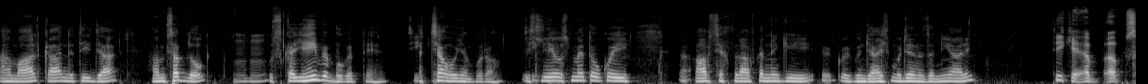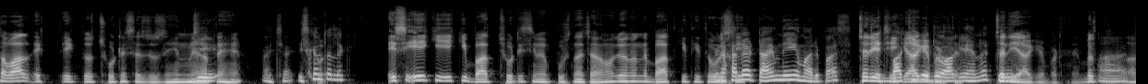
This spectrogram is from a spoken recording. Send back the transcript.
اعمال کا نتیجہ ہم سب لوگ اس کا یہیں پہ بھگتتے ہیں۔ اچھا ہو یا برا ہو۔ اس لیے۔ اس میں تو کوئی آپ سے اختلاف کرنے کی کوئی گنجائش مجھے نظر نہیں آ رہی۔ ٹھیک ہے۔ اب اب سوال ایک ایک دو چھوٹے سے جو ذہن میں جی۔ آتے ہیں۔ اچھا اس کا متعلق؟ اسی ایک ہی ایک ہی بات چھوٹی سی میں پوچھنا چاہ رہا ہوں جو انہوں نے بات کی تھی تھوڑی سی۔ ہے ٹائم نہیں ہے ہمارے پاس۔ چلیے ٹھیک ہے آگے آگے ہیں۔ نا چلیے۔ آگے بڑھتے ہیں۔ بالکل ہاں،۔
